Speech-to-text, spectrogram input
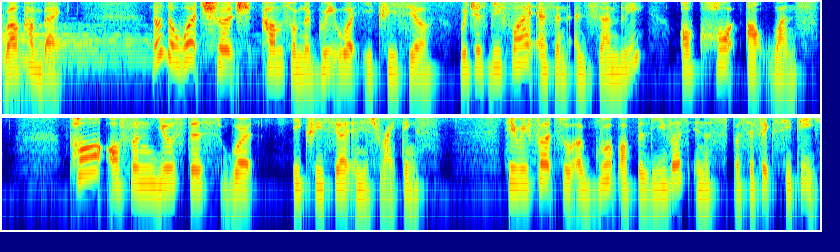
Welcome back. Now, the word church comes from the Greek word ecclesia, which is defined as an assembly or called out ones. Paul often used this word ecclesia in his writings. He referred to a group of believers in a specific city,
